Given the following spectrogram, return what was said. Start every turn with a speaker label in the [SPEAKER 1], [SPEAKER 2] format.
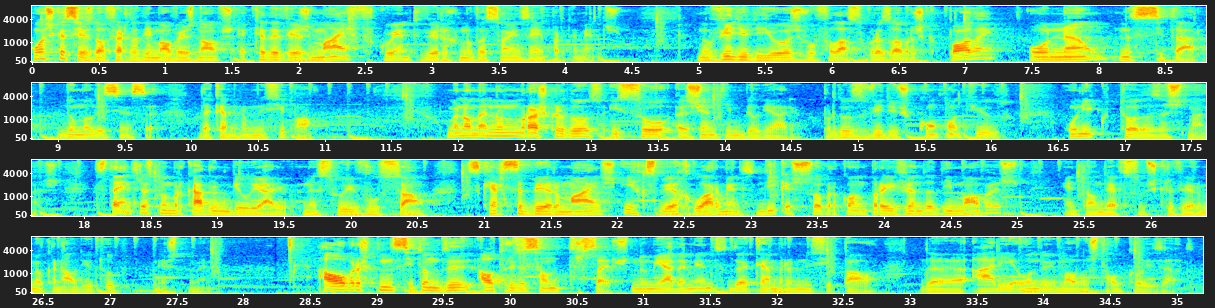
[SPEAKER 1] Com a escassez da oferta de imóveis novos, é cada vez mais frequente ver renovações em apartamentos. No vídeo de hoje vou falar sobre as obras que podem ou não necessitar de uma licença da Câmara Municipal. O meu nome é Nuno Moraes Cardoso e sou agente imobiliário. Produzo vídeos com conteúdo único todas as semanas. Se tem interesse no mercado imobiliário, na sua evolução, se quer saber mais e receber regularmente dicas sobre a compra e venda de imóveis, então deve subscrever o meu canal de YouTube neste momento. Há obras que necessitam de autorização de terceiros, nomeadamente da Câmara Municipal, da área onde o imóvel está localizado.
